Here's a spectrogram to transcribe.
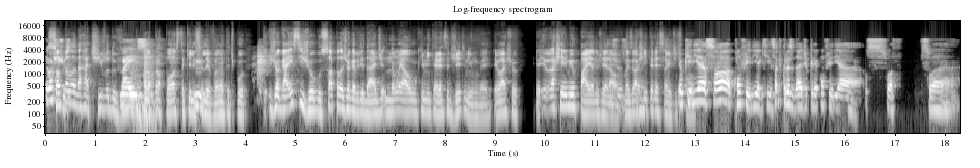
eu acho só justo. pela narrativa do jogo, Mas- pela proposta que ele se levanta, tipo, jogar esse jogo só pela jogabilidade não é algo que me interessa de jeito nenhum, velho. Eu acho. Eu, eu achei ele meio paia no geral, Justo, mas eu é. achei interessante. Eu tipo, queria só conferir aqui, só de curiosidade, eu queria conferir a sua. sua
